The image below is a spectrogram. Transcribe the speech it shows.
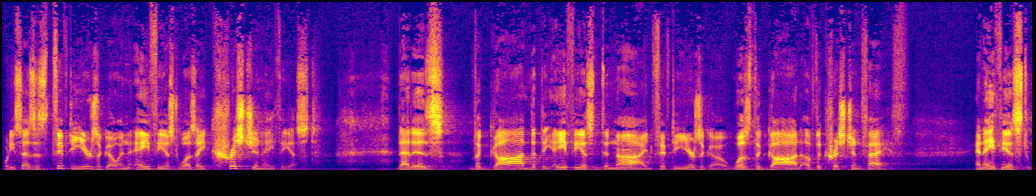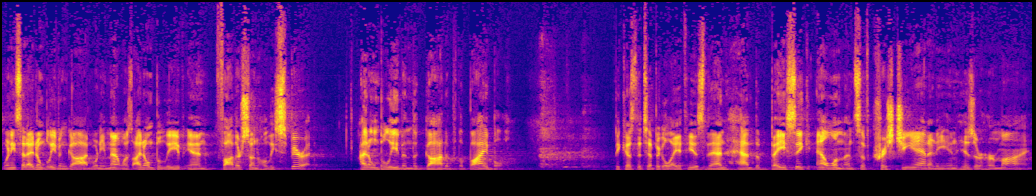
What he says is 50 years ago, an atheist was a Christian atheist. That is, the God that the atheist denied 50 years ago was the God of the Christian faith. An atheist, when he said, I don't believe in God, what he meant was, I don't believe in Father, Son, Holy Spirit. I don't believe in the God of the Bible. Because the typical atheist then had the basic elements of Christianity in his or her mind.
